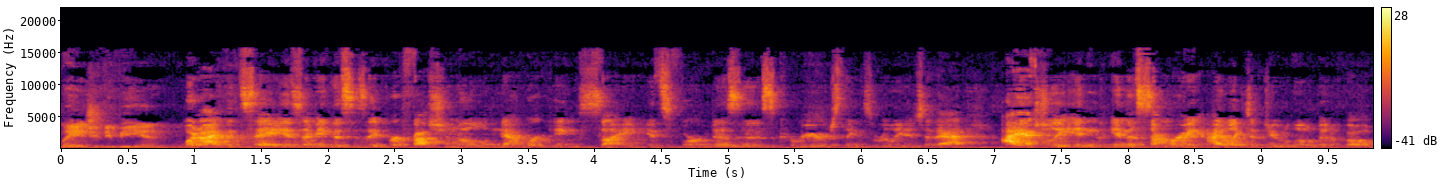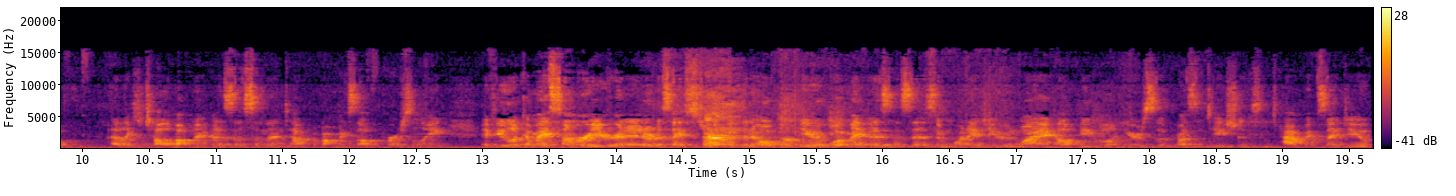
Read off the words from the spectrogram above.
lane should you be in? What I would say is, I mean, this is a professional networking site. It's for business, careers, things related to that. I actually, in, in the summary, I like to do a little bit of both. I like to tell about my business and then talk about myself personally. If you look at my summary, you're going to notice I start with an overview of what my business is and what I do and why I help people, and here's the presentations and topics I do.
